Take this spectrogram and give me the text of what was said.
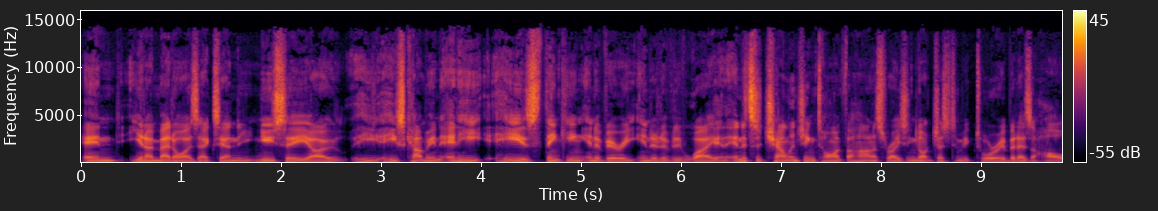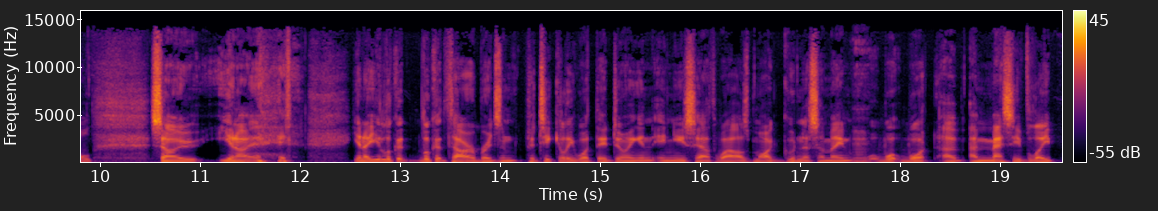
and you know, Matt Isaacs, our new CEO, he he's come in and he he is thinking in a very innovative way. And, and it's a challenging time for harness racing, not just in Victoria, but as a whole. So you know. you know, you look at look at thoroughbreds and particularly what they're doing in, in New South Wales. My goodness, I mean, mm. what what a, a massive leap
